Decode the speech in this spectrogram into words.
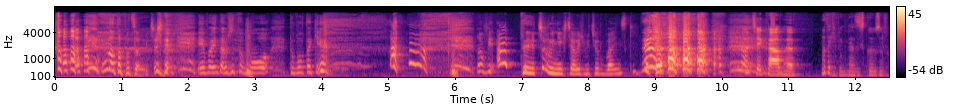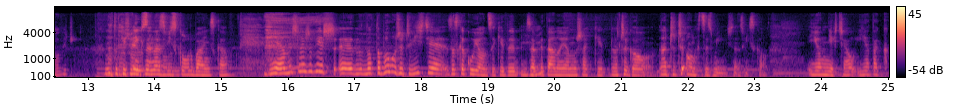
no to pocałujcie się. Ja pamiętam, że to było, to było takie... Mówię, a ty, czemu nie chciałeś być urbański? No ciekawe. No takie piękne nazwisko Józefowicz. No takie Natasza piękne nazwisko urbańska. Nie, ja myślę, że wiesz, e, no- no to było rzeczywiście zaskakujące, kiedy zapytano Janusza, dlaczego, znaczy czy on chce zmienić nazwisko. I on nie chciał i ja tak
